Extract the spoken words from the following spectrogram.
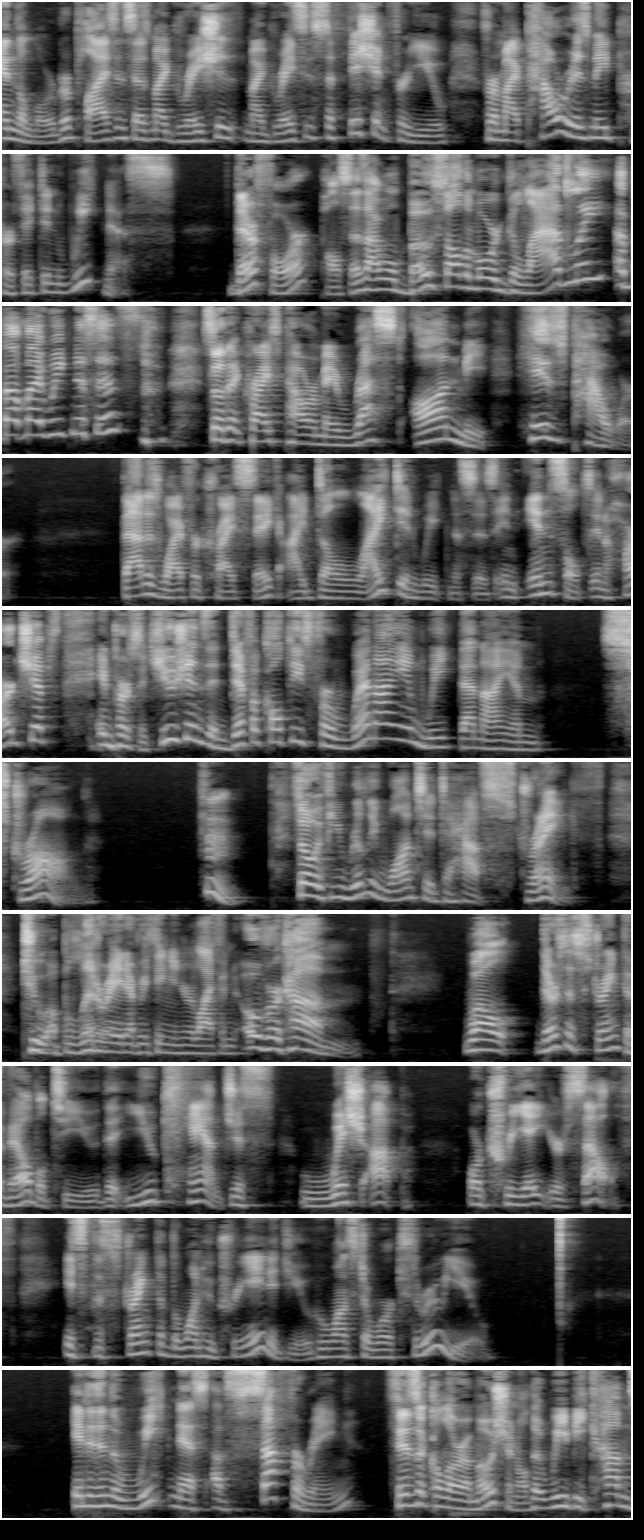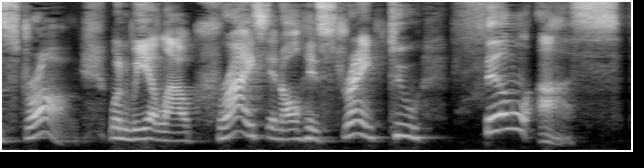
And the Lord replies and says, my grace, is, my grace is sufficient for you, for my power is made perfect in weakness. Therefore, Paul says, I will boast all the more gladly about my weaknesses, so that Christ's power may rest on me, his power that is why, for Christ's sake, I delight in weaknesses, in insults, in hardships, in persecutions, in difficulties, for when I am weak, then I am strong. Hmm. So, if you really wanted to have strength to obliterate everything in your life and overcome, well, there's a strength available to you that you can't just wish up or create yourself. It's the strength of the one who created you, who wants to work through you. It is in the weakness of suffering, physical or emotional, that we become strong when we allow Christ in all his strength to fill us.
